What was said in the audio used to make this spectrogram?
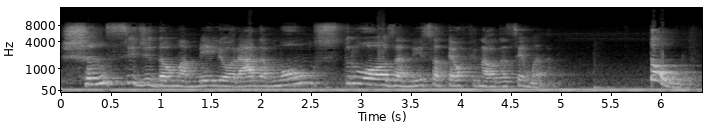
chance de dar uma melhorada monstruosa nisso até o final da semana. Touro.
